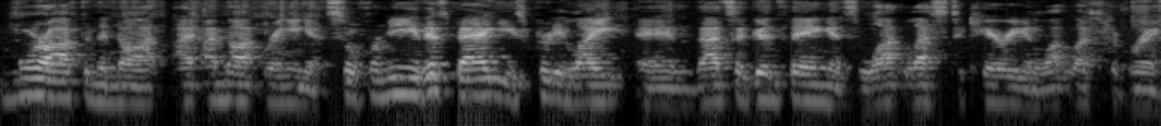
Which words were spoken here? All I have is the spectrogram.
more often than not, I, am not bringing it. So for me, this baggie is pretty light, and that's a good thing. It's a lot less to carry and a lot less to bring.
